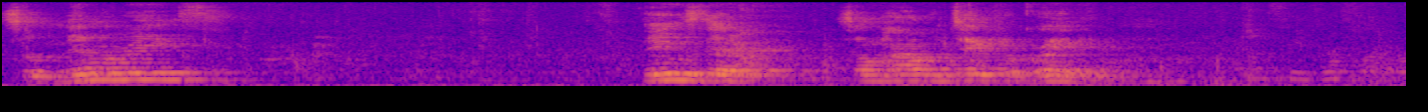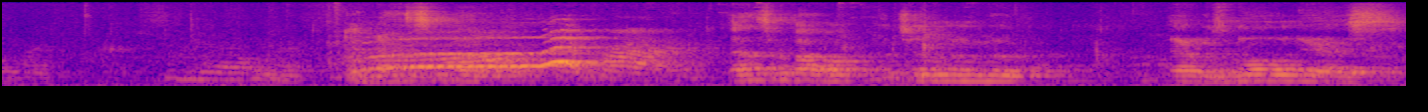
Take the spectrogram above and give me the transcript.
some memories, things that take for granted. And that's about, that's about a gentleman that was known as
